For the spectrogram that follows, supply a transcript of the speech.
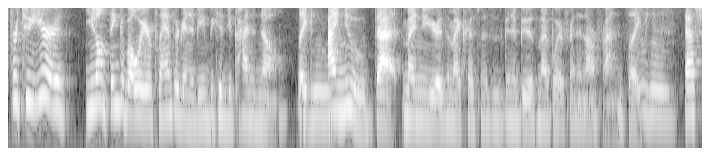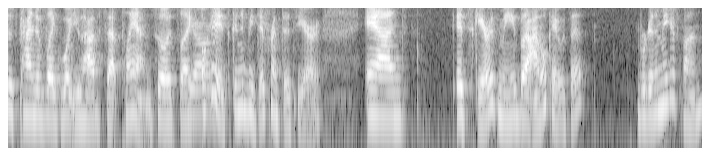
for two years, you don't think about what your plans are going to be because you kind of know. Like, mm-hmm. I knew that my New Year's and my Christmas was going to be with my boyfriend and our friends. Like, mm-hmm. that's just kind of like what you have set planned. So it's like, Yeah. okay, it's going to be different this year. And it scares me, but I'm okay with it. We're going to make it fun.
